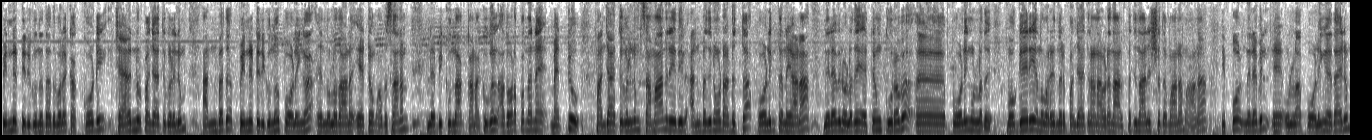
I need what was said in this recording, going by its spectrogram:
പിന്നിട്ടിരിക്കുന്നത്. അതുപോലെ കക്കോടി ചേലന്നൂർ പഞ്ചായത്തുകളിലും അൻപത് പിന്നിട്ടിരിക്കുന്നു പോളിംഗ് എന്നുള്ളതാണ് ഏറ്റവും അവസാനം ലഭിക്കുന്ന കണക്കുകൾ. അതോടൊപ്പം തന്നെ മറ്റു പഞ്ചായത്തുകളിലും സമാന രീതിയിൽ അൻപതിനോടടുത്ത പോളിംഗ് തന്നെയാണ് നിലവിലുള്ളത്. ഏറ്റവും കുറവ് പോളിംഗ് ഉള്ളത് മൊഗേരി എന്ന് പറയുന്ന ഒരു പഞ്ചായത്തിലാണ്. അവിടെ നാൽപ്പത്തിനാല് ശതമാനം ആണ് ഇപ്പോൾ നിലവിൽ ഉള്ള പോളിംഗ്. ഏതായാലും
